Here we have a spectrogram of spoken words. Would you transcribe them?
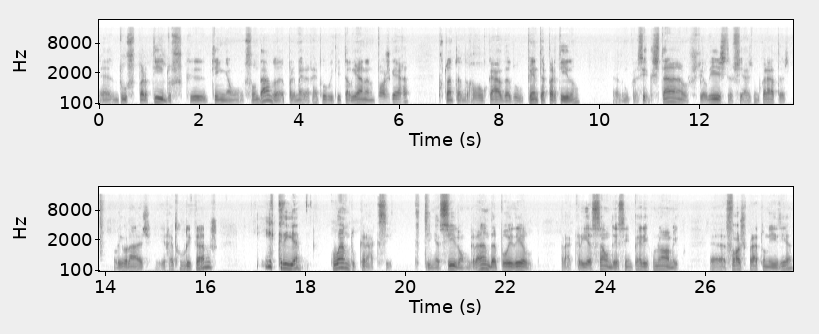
eh, dos partidos que tinham fundado a Primeira República Italiana no pós-guerra, portanto, a derrocada do pentapartido, a democracia cristã, os socialistas, os sociais-democratas, liberais e republicanos, e cria, quando Craxi, que tinha sido um grande apoio dele para a criação desse império económico, eh, foge para a Tunísia,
